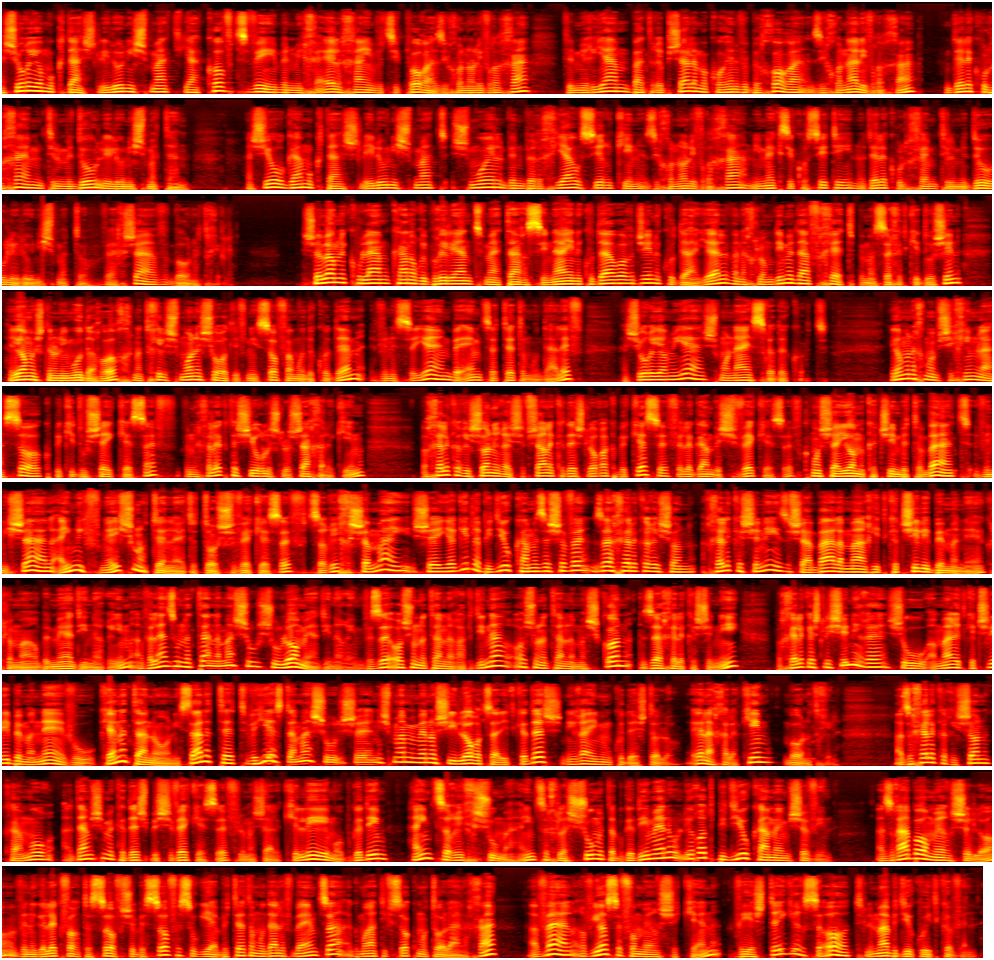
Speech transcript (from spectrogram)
השיעור היום מוקדש לעילוי נשמת יעקב צבי בן מיכאל חיים וציפורה, זיכרונו לברכה, ומרים בת רב שלם הכהן ובכורה, זיכרונה לברכה. מודה לכולכם, תלמדו לעילוי נשמתם. השיעור גם מוקדש לעילוי נשמת שמואל בן ברכיהו סירקין, זיכרונו לברכה, ממקסיקו סיטי. נודה לכולכם, תלמדו לעילוי נשמתו. ועכשיו, בואו נתחיל. שלום לכולם, כאן אורי בריליאנט מאתר sny.org.il ואנחנו לומדים את דף ח' במסכת קידושין. היום יש לנו לימוד ארוך, נתחיל שמונה שורות לפני סוף העמוד הקודם ונסיים באמצע ט' עמוד א'. השיעור היום יהיה 18 דקות. היום אנחנו ממשיכים לעסוק בקידושי כסף ונחלק את השיעור לשלושה חלקים. בחלק הראשון נראה שאפשר לקדש לא רק בכסף, אלא גם בשווה כסף, כמו שהיום מקדשים בטבעת, ונשאל, האם לפני שהוא נותן לה את אותו שווה כסף, צריך שמאי שיגיד לה בדיוק כמה זה שווה? זה החלק הראשון. החלק השני זה שהבעל אמר, התקדשי לי במנה, כלומר ב-100 דינרים, אבל אז הוא נתן לה משהו שהוא לא 100 דינרים, וזה או שהוא נתן לה רק דינר, או שהוא נתן לה משכון, זה החלק השני. בחלק השלישי נראה שהוא אמר התקדשי לי במנה והוא כן נתן או ניסה לתת, והיא עשתה משהו שנשמע ממנו שהיא לא רוצה להתקדש, נראה אם היא מקודשת או לא. אלה החלקים, בואו נתחיל. אז החלק הראשון, כאמור, אדם שמקדש בשווה כסף, למשל כלים או בגדים, האם צריך שומה? האם צריך לשום את הבגדים האלו, לראות בדיוק כמה הם שווים? אז רבא אומר שלא, ונגלה כבר את הסוף, שבסוף הסוגיה, בט' עמוד א' באמצע, הגמרא תפסוק מותו להלכה. אבל רב יוסף אומר שכן, ויש שתי גרסאות למה בדיוק הוא התכוון.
